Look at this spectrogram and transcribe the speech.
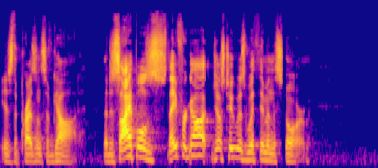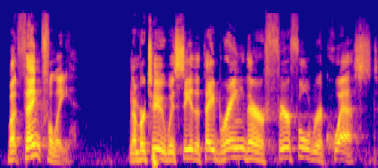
is the presence of God. The disciples, they forgot just who was with them in the storm. But thankfully, number two, we see that they bring their fearful request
